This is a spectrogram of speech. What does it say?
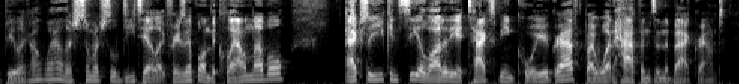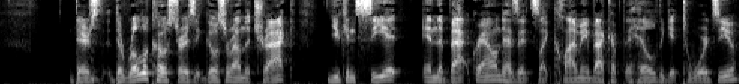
be like, "Oh wow, there's so much little detail." Like for example, on the clown level, actually you can see a lot of the attacks being choreographed by what happens in the background there's the roller coaster as it goes around the track. You can see it in the background as it's like climbing back up the hill to get towards you.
